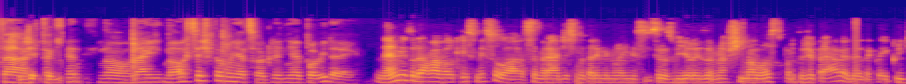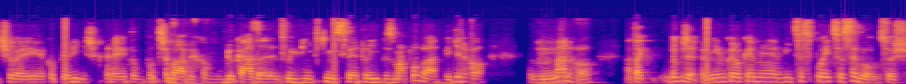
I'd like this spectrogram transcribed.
Tak, takže, takže no, naj, no, chceš k tomu něco, klidně povídej. Ne, mě to dává velký smysl a jsem rád, že jsme tady minulý měsíc rozvíjeli zrovna všímavost, protože právě to je takový klíčový jako pilíř, který je tomu potřeba, no. abychom dokázali ten svůj vnitřní svět líp zmapovat, vidět ho, vnímat ho. A tak dobře, prvním krokem je více spojit se sebou, což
